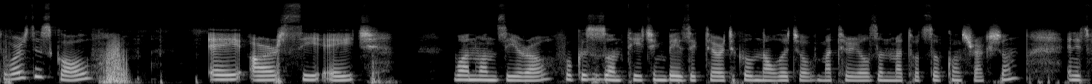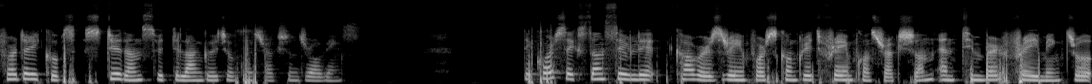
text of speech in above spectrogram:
Towards this goal, ARCH 110 focuses on teaching basic theoretical knowledge of materials and methods of construction, and it further equips students with the language of construction drawings. The course extensively covers reinforced concrete frame construction and timber framing through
